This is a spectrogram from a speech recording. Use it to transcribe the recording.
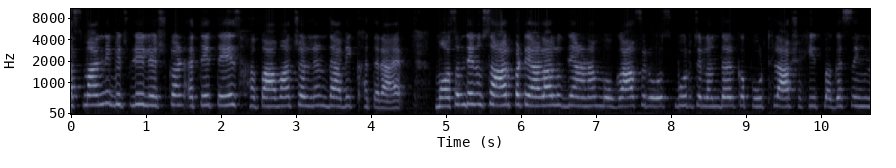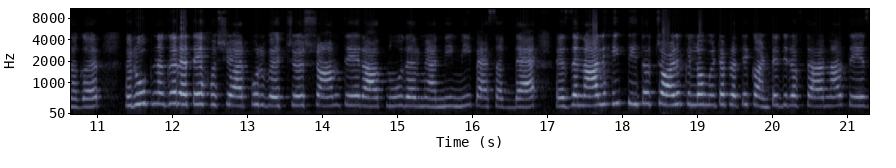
ਅਸਮਾਨੀ ਬਿਜਲੀ ਲਿਸ਼ਕਣ ਅਤੇ ਤੇਜ਼ ਹਵਾਵਾਂ ਚੱਲਣ ਦਾ ਵੀ ਖਤਰਾ ਹੈ। ਮੌਸਮ ਦੇ ਅਨੁਸਾਰ ਪਟਿਆਲਾ, ਲੁਧਿਆਣਾ, ਮੋਗਾ, ਫਿਰੋਜ਼ਪੁਰ, ਜਲੰਧਰ, ਕਪੂਰਥਲਾ, ਸ਼ਹੀਦ ਭਗਤ ਸਿੰਘ ਨਗਰ, ਰੂਪਨਗਰ ਅਤੇ ਹੁਸ਼ਿਆਰਪੁਰ ਵਿੱਚ ਸ਼ਾਮ ਤੇ ਰਾਤ ਨੂੰ ਦਰਮਿਆਨੀ ਮੀਂਹ ਪੈ ਸਕਦਾ ਹੈ। ਇਸ ਦੇ ਨਾਲ ਹੀ 30 ਤੋਂ 40 ਕਿਲੋਮੀਟਰ ਪ੍ਰਤੀ ਘੰਟੇ ਦੀ ਰਫ਼ਤਾਰ ਨਾਲ ਤੇਜ਼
